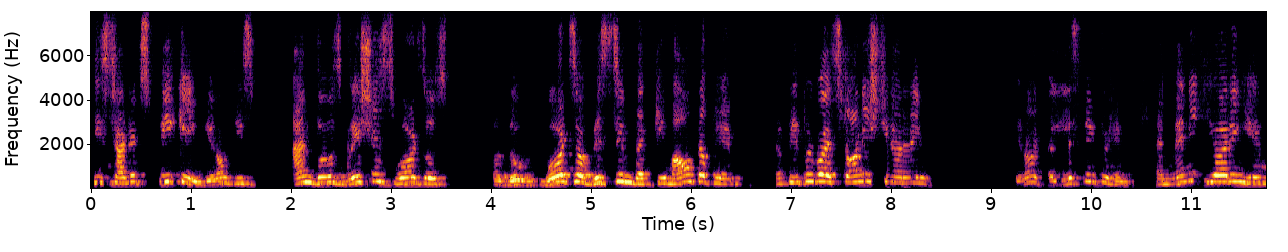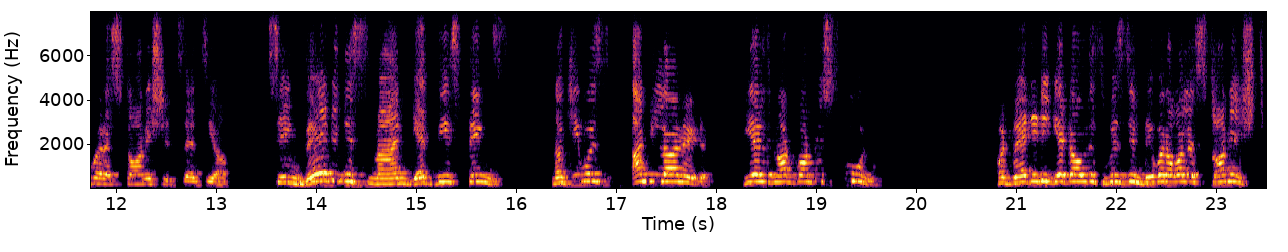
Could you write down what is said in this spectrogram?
he started speaking, you know, he's, and those gracious words, those uh, the words of wisdom that came out of him, the people were astonished hearing, you know, listening to him. And many hearing him were astonished, it says here, saying, where did this man get these things? Now he was unlearned. He has not gone to school. But where did he get all this wisdom? They were all astonished.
